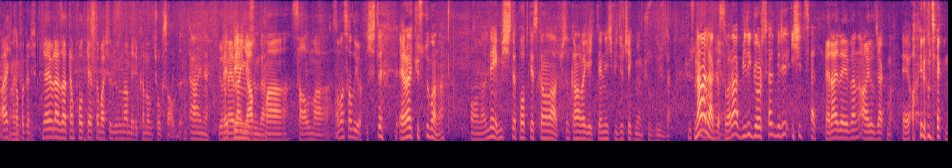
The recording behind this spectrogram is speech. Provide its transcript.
Ay Aynen. kafa karışık. Ya Evren zaten podcast'a başladığından beri kanalı çok saldı. Aynen. Diyorum Hep Evren benim yapma, yüzümden. salma. Ama salıyor. İşte Eray küstü bana. Ona neymiş işte podcast kanalı açmışsın. Kanala geyiklerine hiç video çekmiyormuşuz bu yüzden. Küstü Ne alakası ya. var abi? Biri görsel, biri işitsel. Eray Evren ayrılacak mı? E, ayrılacak mı?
